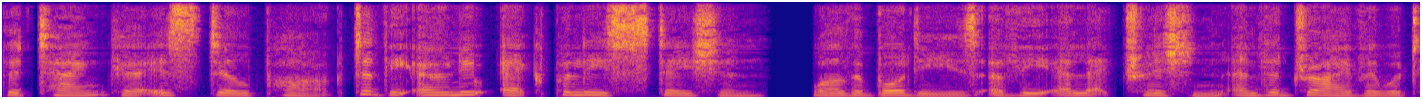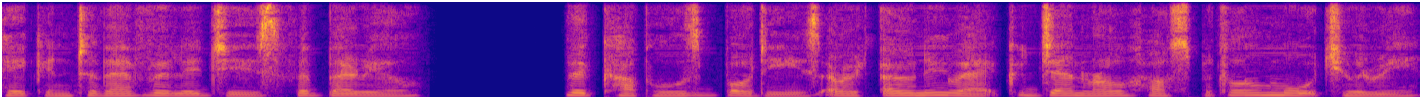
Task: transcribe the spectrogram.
The tanker is still parked at the Onueke police station while the bodies of the electrician and the driver were taken to their villages for burial. The couple's bodies are at Onueke General Hospital mortuary.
